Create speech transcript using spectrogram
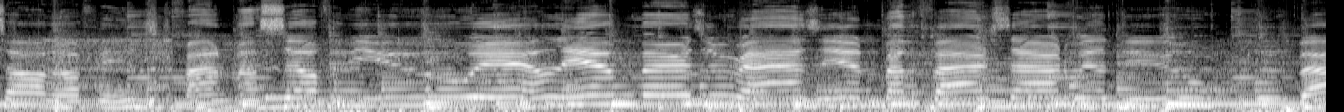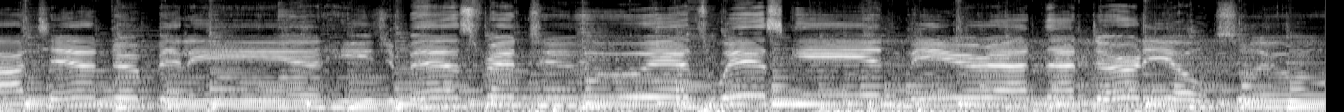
tall office to find myself a view where embers are rising by the fireside will do. Bartender Billy, and he's your best friend too. It's whiskey and beer at that dirty old saloon.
